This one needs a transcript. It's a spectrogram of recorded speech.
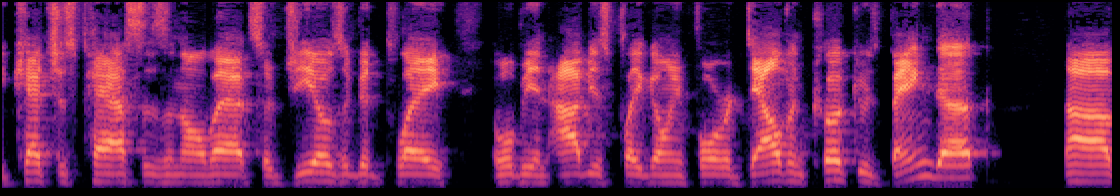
He catches passes and all that. So Gio's a good play. It will be an obvious play going forward. Dalvin Cook, who's banged up, uh,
